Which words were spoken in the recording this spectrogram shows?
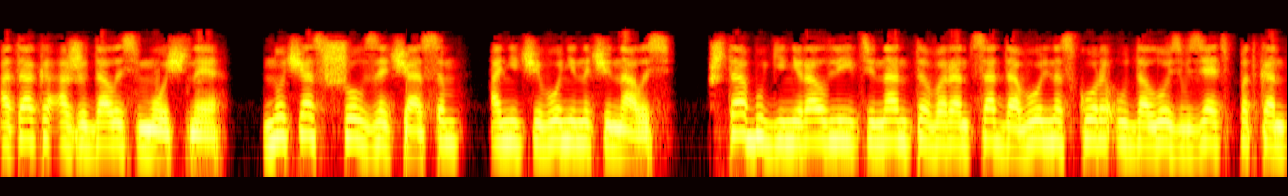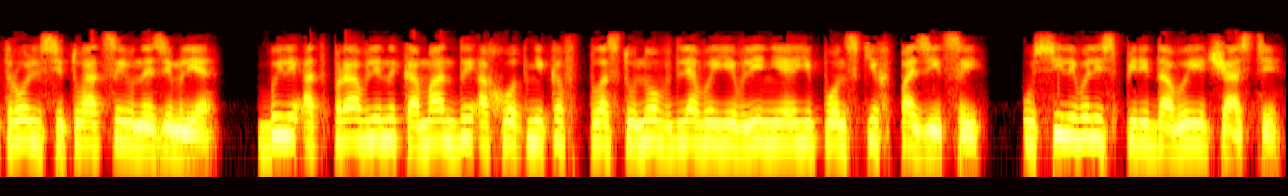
атака ожидалась мощная. Но час шел за часом, а ничего не начиналось. Штабу генерал-лейтенанта Воронца довольно скоро удалось взять под контроль ситуацию на земле. Были отправлены команды охотников-пластунов для выявления японских позиций. Усиливались передовые части.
